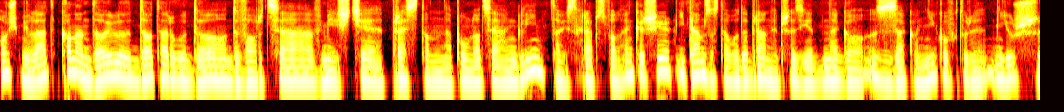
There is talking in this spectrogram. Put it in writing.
8 lat, Conan Doyle dotarł do dworca w mieście Preston na północy Anglii, to jest hrabstwo Lancashire, i tam został odebrany przez jednego z zakonników, który już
